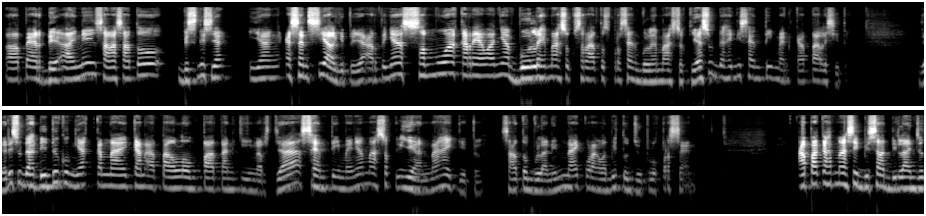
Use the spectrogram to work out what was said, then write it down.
uh, eh, PRDA ini salah satu bisnis yang yang esensial gitu ya. Artinya semua karyawannya boleh masuk 100% boleh masuk. Ya sudah ini sentimen katalis itu. Jadi sudah didukung ya kenaikan atau lompatan kinerja, sentimennya masuk iya naik gitu satu bulan ini naik kurang lebih 70%. Apakah masih bisa dilanjut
